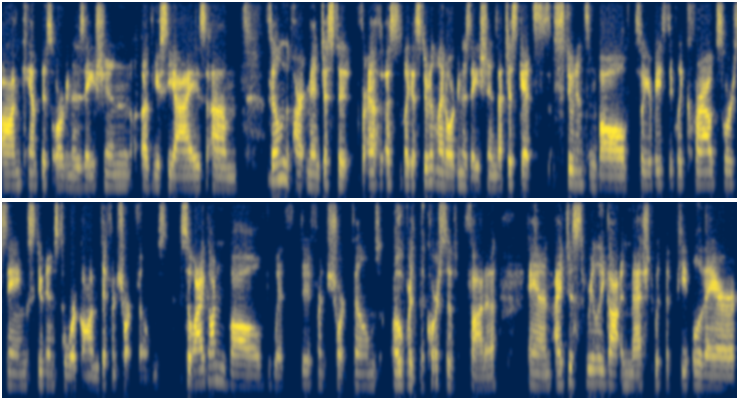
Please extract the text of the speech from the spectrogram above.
on-campus organization of UCI's um, film department just to for like a student-led organization that just gets students involved. So you're basically crowdsourcing students to work on different short films. So i got involved with different short films over the course of fada and I just really got enmeshed with the people there.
